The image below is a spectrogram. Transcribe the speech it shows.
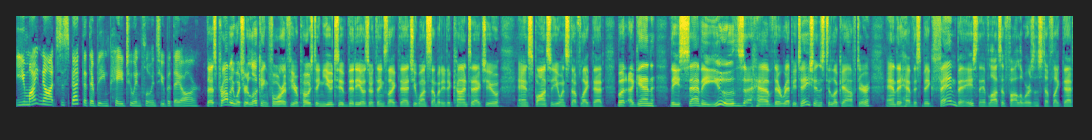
you might not suspect that they're being paid to influence you, but they are. That's probably what you're looking for if you're posting YouTube videos or things like that. You want somebody to contact you and sponsor you and stuff like that. But again, these savvy youths have their reputations to look after, and they have this big fan base. They have lots of followers and stuff like that.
